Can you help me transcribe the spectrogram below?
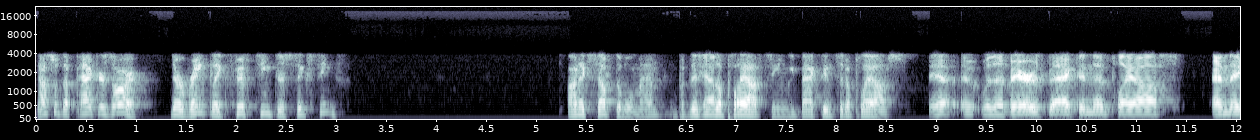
That's what the Packers are. They're ranked like 15th or 16th. Unacceptable, man. But this yeah. is a playoff team. We backed into the playoffs. Yeah, with the Bears backed into the playoffs, and they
